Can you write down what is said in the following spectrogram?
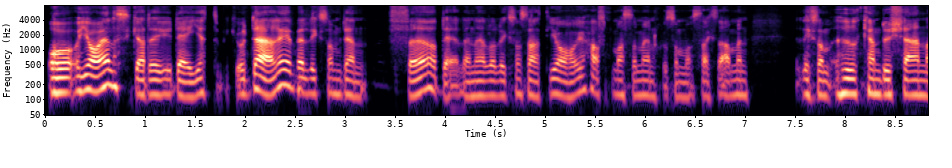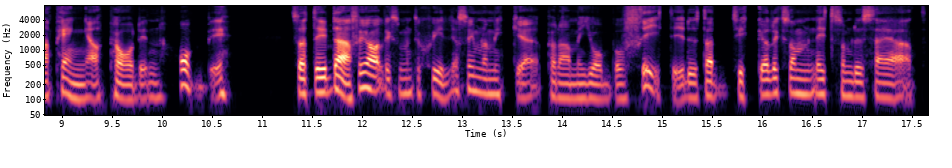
Och, och jag älskade ju det jättemycket och där är väl liksom den fördelen, eller liksom så att jag har ju haft massa människor som har sagt så här, men liksom, hur kan du tjäna pengar på din hobby? Så att det är därför jag liksom inte skiljer så himla mycket på det här med jobb och fritid, utan tycker liksom lite som du säger att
